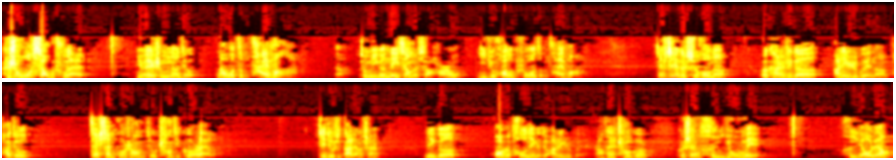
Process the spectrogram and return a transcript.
可是我笑不出来，因为什么呢？就那我怎么采访啊？啊，这么一个内向的小孩一句话都不说，我怎么采访？啊？就这个时候呢，我看着这个阿里日鬼呢，他就在山坡上就唱起歌来了。这就是大凉山。那个抱着头那个叫阿里日鬼，然后他还唱歌，歌声很优美，很嘹亮，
